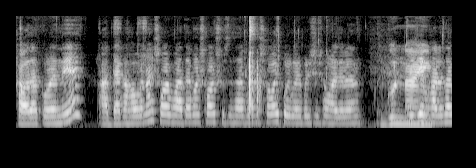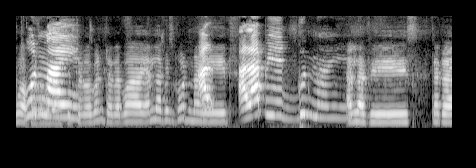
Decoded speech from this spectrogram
খাওয়া দাওয়া করে নিয়ে আর দেখা হবে না। সবাই ভালো থাকবেন সবাই সুস্থ থাকবেন সবাই পরিবার পরিষে সময় দেবেন। গুড নিজে নাইট ভালো থাকবেন গুড নাইট চেষ্টা করবেন। টাটা বাই আল্লাহ হাফিজ গুড নাইট আল্লাহ হাফিজ গুড নাইট আল্লাহ হাফিজ টাটা।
